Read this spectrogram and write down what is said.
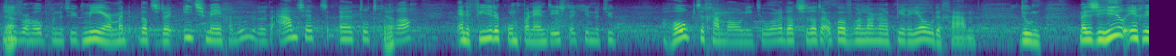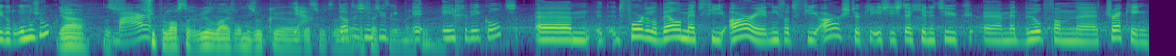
Liever hopen we natuurlijk meer, maar dat ze er iets mee gaan doen, dat het aanzet tot gedrag. Ja. En de vierde component is dat je natuurlijk hoopt te gaan monitoren, dat ze dat ook over een langere periode gaan doen. Maar het is een heel ingewikkeld onderzoek. Ja, dat is maar, super lastig, real-life onderzoek. Uh, ja, dat, soort, dat is natuurlijk ingewikkeld. Um, het, het, voordeel wel met VR, in ieder geval het VR-stukje is, is dat je natuurlijk uh, met behulp van uh, tracking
